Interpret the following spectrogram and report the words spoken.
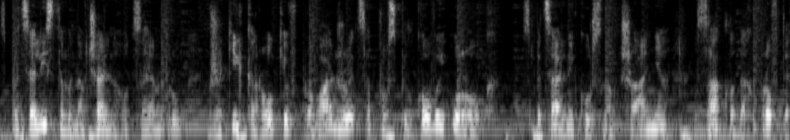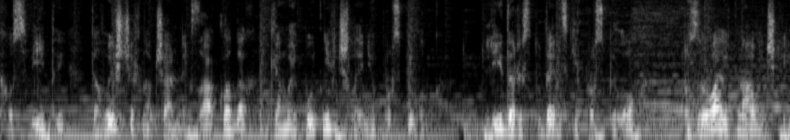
Спеціалістами навчального центру вже кілька років впроваджується профспілковий урок, спеціальний курс навчання в закладах профтехосвіти та вищих навчальних закладах для майбутніх членів профспілок. Лідери студентських профспілок розвивають навички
